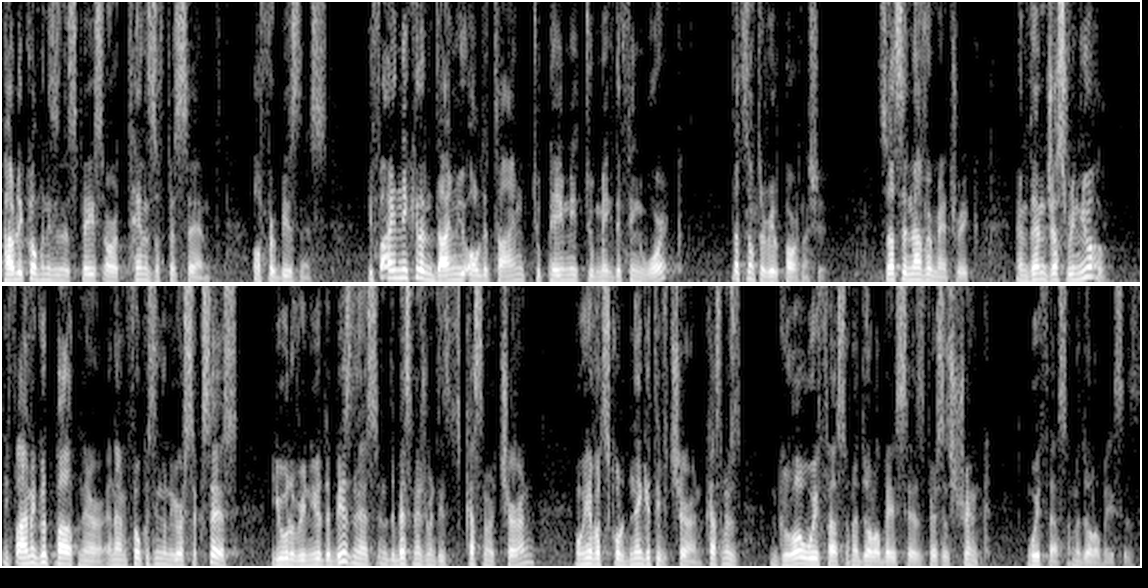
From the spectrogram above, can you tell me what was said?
Public companies in the space are tens of percent of their business. If I nickel and dime you all the time to pay me to make the thing work, that's not a real partnership. So that's another metric. And then just renewal. If I'm a good partner and I'm focusing on your success, you will renew the business, and the best measurement is customer churn. And we have what's called negative churn. Customers grow with us on a dollar basis versus shrink with us on a dollar basis.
